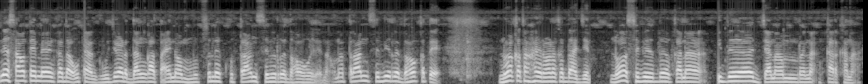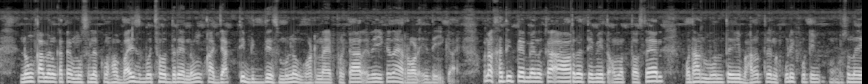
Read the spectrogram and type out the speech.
ᱤᱱᱟᱹ ᱥᱟᱶᱛᱮ ᱢᱮᱱ ᱠᱟᱫᱟ ᱩᱴᱟ ᱜᱩᱡᱟᱨ ᱫᱟᱝᱜᱟ ᱛᱟᱭᱱᱚᱢ ᱢᱩᱥᱞᱟᱹ ᱠᱚ ᱛᱨᱟᱱ ᱥᱤᱵᱤᱨ ᱨᱮ ᱫᱚᱦᱚ ᱦᱩᱭ ᱞᱮᱱᱟ ᱚᱱᱟ ᱛᱨᱟᱱ ᱥᱤᱵᱤᱨ ᱨᱮ ᱫᱚᱦᱚ ᱠᱟᱛᱮᱫ ᱱᱚᱣᱟ ᱠᱟᱛᱷᱟ ᱦᱚᱸᱭ ᱨᱚᱲ ᱠᱟᱫᱟ ᱡᱮ ᱱᱚᱣᱟ ᱥᱤᱵᱤᱞ ᱫᱚ ᱠᱟᱱᱟ ᱜᱤᱫᱽᱨᱟᱹ ᱡᱟᱱᱟᱢ ᱨᱮᱱᱟᱜ ᱠᱟᱨᱠᱷᱟᱱᱟ ᱱᱚᱝᱠᱟ ᱢᱮᱱ ᱠᱟᱛᱮᱫ ᱢᱩᱥᱞᱟᱹ ᱠᱚᱦᱚᱸ ᱵᱟᱭᱤᱥ ᱵᱚᱪᱷᱚᱨ ᱨᱮ ᱱᱚᱝᱠᱟ ᱡᱟᱹᱛᱤ ᱵᱤᱫᱽᱫᱮᱥ ᱢᱩᱞᱚᱠ ᱜᱷᱚᱴᱚᱱᱟᱭ ᱯᱨᱚᱪᱟᱨ ᱤᱫᱤᱭ ᱠᱟᱫᱟᱭ ᱨᱚᱲ ᱤᱫᱤᱭ ᱠᱟᱫᱟᱭ ᱚᱱᱟ ᱠᱷᱟᱹᱛᱤᱨ ᱛᱮ ᱢᱮᱱ ᱠᱟᱜᱼᱟ ᱛᱤᱵᱤᱛ ᱚᱢᱚᱨᱛᱚ ᱥᱮᱱ ᱯᱨᱚᱫᱷᱟᱱ ᱢᱚᱱᱛᱨᱤ ᱵᱷᱟᱨᱚᱛ ᱨᱮᱱ ᱠᱩᱲᱤ ᱠᱳᱴᱤ ᱢᱩᱥᱞᱟᱹᱭ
